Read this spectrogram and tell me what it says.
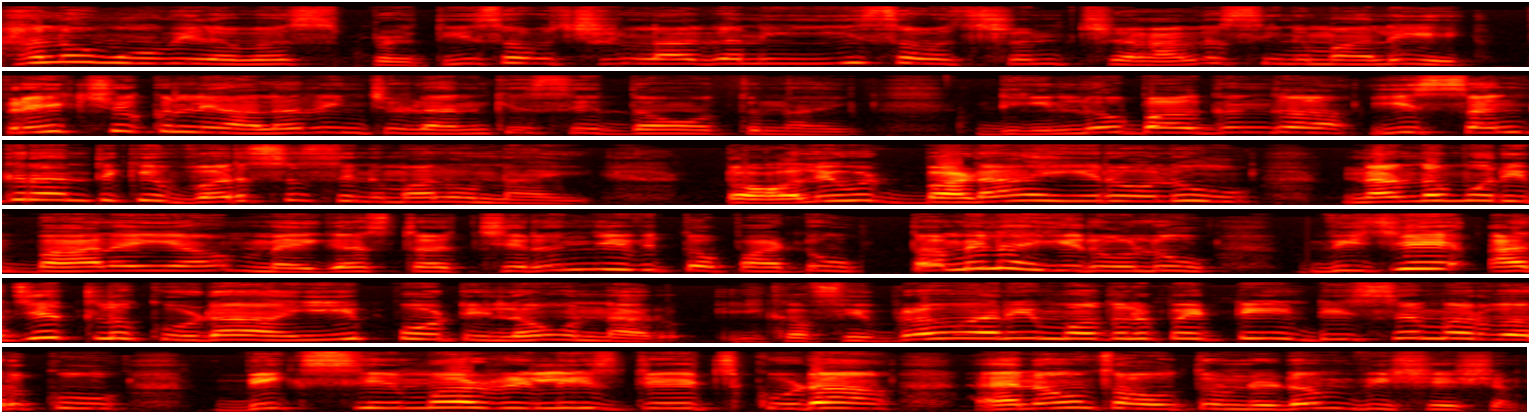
హలో మూవీ లవర్స్ ప్రతి సంవత్సరం లాగానే ఈ సంవత్సరం చాలా సినిమాలే ప్రేక్షకుల్ని అలరించడానికి సిద్ధం అవుతున్నాయి దీనిలో భాగంగా ఈ సంక్రాంతికి వరుస సినిమాలు ఉన్నాయి టాలీవుడ్ బడా హీరోలు నందమూరి బాలయ్య మెగాస్టార్ చిరంజీవితో పాటు తమిళ హీరోలు విజయ్ అజిత్లు కూడా ఈ పోటీలో ఉన్నారు. ఇక ఫిబ్రవరి మొదలుపెట్టి డిసెంబర్ వరకు బిగ్ సినిమా రిలీజ్ డేట్స్ కూడా అనౌన్స్ అవుతుండడం విశేషం.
